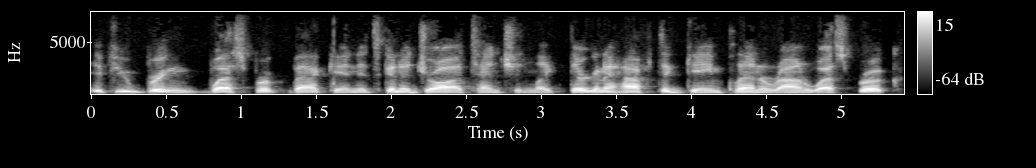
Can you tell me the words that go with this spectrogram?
if you bring Westbrook back in, it's going to draw attention. Like they're going to have to game plan around Westbrook,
